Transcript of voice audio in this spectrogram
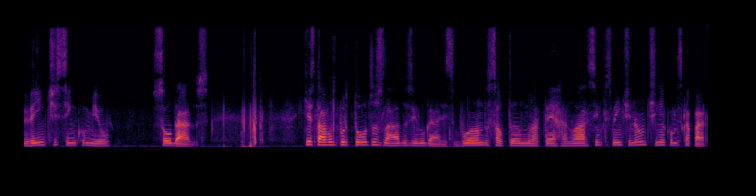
25 mil soldados que estavam por todos os lados e lugares, voando, saltando na terra, no ar, simplesmente não tinha como escapar.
